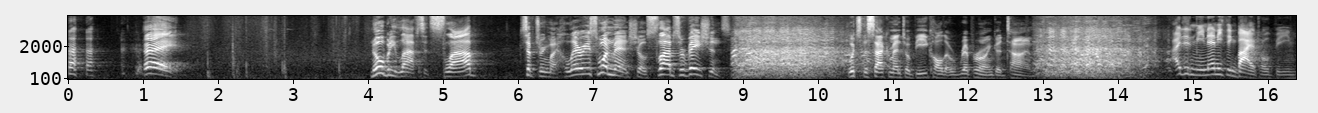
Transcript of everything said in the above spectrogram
hey! Nobody laughs at Slab, except during my hilarious one-man show, Slab Servations. Which the Sacramento Bee called a rip-roaring good time. I didn't mean anything by it, old bean.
